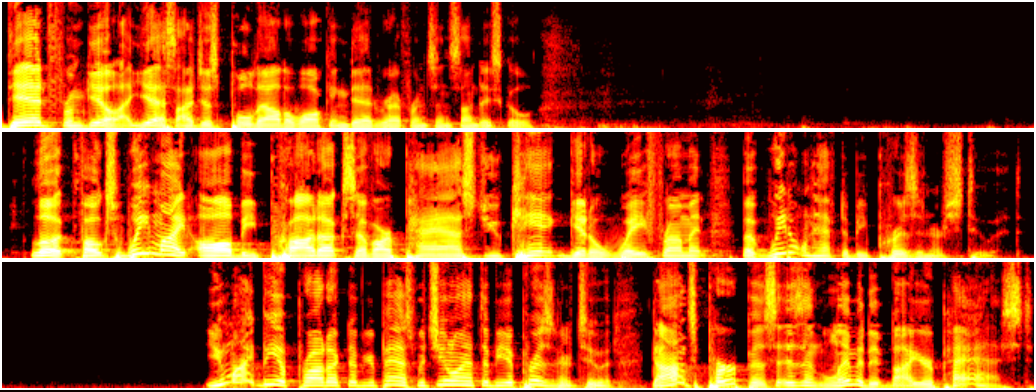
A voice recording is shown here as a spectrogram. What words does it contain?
dead from guilt. Yes, I just pulled out a Walking Dead reference in Sunday school. Look, folks, we might all be products of our past. You can't get away from it, but we don't have to be prisoners to it. You might be a product of your past, but you don't have to be a prisoner to it. God's purpose isn't limited by your past.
